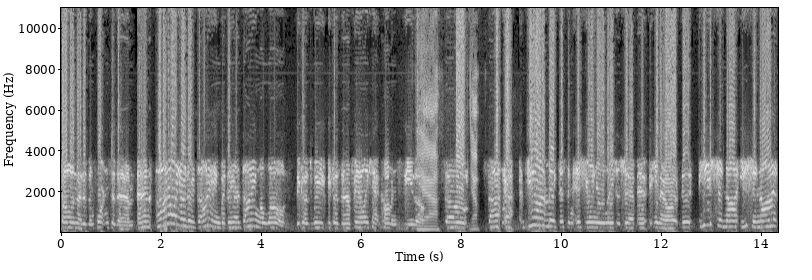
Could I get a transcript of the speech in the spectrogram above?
someone that is important to them. And not only are they dying, but they are dying alone because we because their family can't come and see them. Yeah. So, Yep. so do not make this an issue in your relationship. Uh, you know, uh, he should not. You should not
